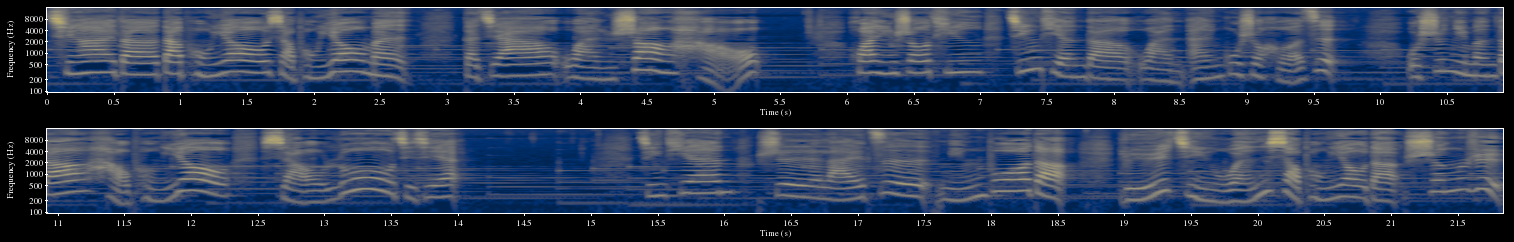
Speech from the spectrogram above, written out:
亲爱的，大朋友、小朋友们，大家晚上好！欢迎收听今天的晚安故事盒子，我是你们的好朋友小鹿姐姐。今天是来自宁波的吕景文小朋友的生日，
